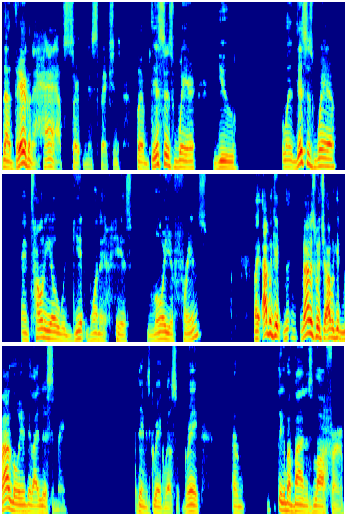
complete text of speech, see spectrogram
Now they're going to have certain inspections, but this is where you, when this is where Antonio would get one of his lawyer friends. Like I would get, honest with you, I would get my lawyer and be like, "Listen, man, his name is Greg Russell. Greg, um, I'm thinking about buying this law firm,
